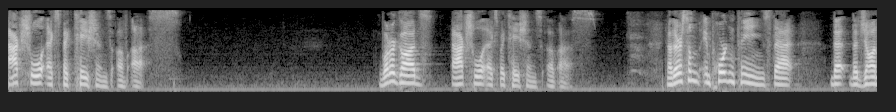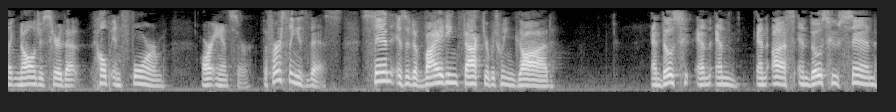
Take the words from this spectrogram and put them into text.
actual expectations of us? What are God's actual expectations of us? Now, there are some important things that, that, that John acknowledges here that help inform our answer. The first thing is this sin is a dividing factor between God and those who, and, and, and us, and those who sin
